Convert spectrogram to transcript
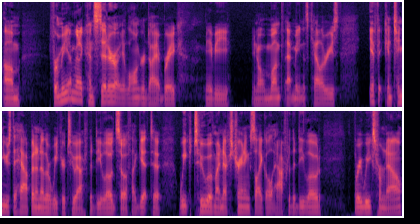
Um, for me, I'm going to consider a longer diet break, maybe you know a month at maintenance calories if it continues to happen another week or two after the deload. So if I get to week two of my next training cycle after the deload, three weeks from now,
